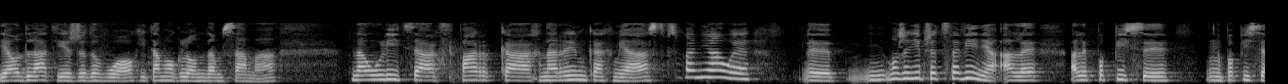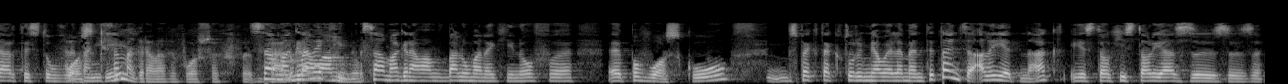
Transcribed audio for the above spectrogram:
ja od lat jeżdżę do Włoch i tam oglądam sama na ulicach, w parkach, na rynkach miast wspaniałe może nie przedstawienia, ale, ale popisy, popisy artystów Ale włoskich. pani sama grała we Włoszech w Sama balu grałam, manekinów. sama grałam w balu manekinów e, e, po włosku. Spektakl, który miał elementy tańca, ale jednak jest to historia z, z, z,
